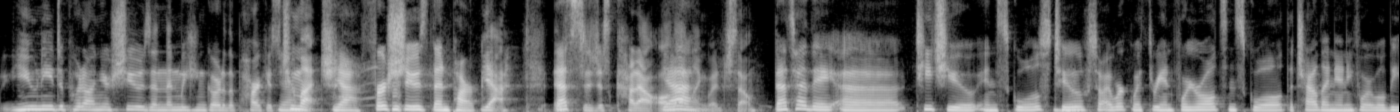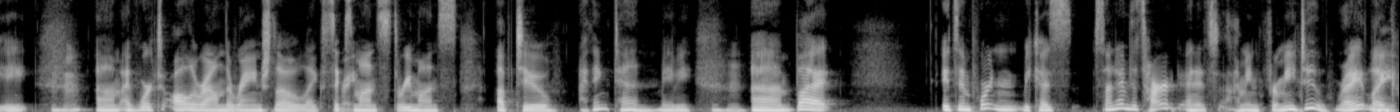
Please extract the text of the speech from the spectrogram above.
you need to put on your shoes and then we can go to the park It's Yeah. too much Yeah. First shoes, then park. yeah That's- that's to just cut out all Yeah. that language so That's how they uh, teach you in schools too. So I work with three and four year olds in school. The child I nanny for will be 8 Um, I've worked all around the range though, like six Right. months, three months, up to I think ten maybe. Um, but it's important because sometimes it's hard, and it's I mean for me too, right? Like. Right.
